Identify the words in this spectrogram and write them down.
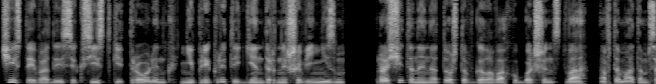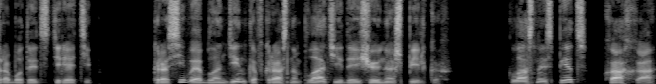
Чистой воды сексистский троллинг, неприкрытый гендерный шовинизм рассчитанный на то, что в головах у большинства автоматом сработает стереотип. Красивая блондинка в красном платье, да еще и на шпильках. Классный спец? Ха-ха.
